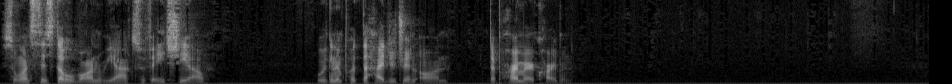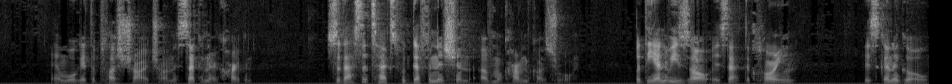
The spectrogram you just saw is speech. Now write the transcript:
So once this double bond reacts with HCl, we're going to put the hydrogen on the primary carbon. And we'll get the plus charge on the secondary carbon. So that's the textbook definition of Markovnikov's rule. But the end result is that the chlorine is going to go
